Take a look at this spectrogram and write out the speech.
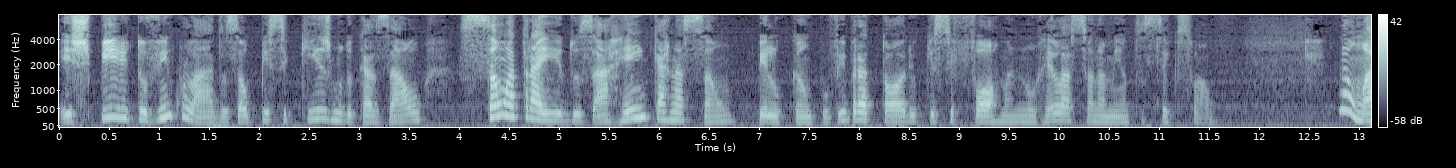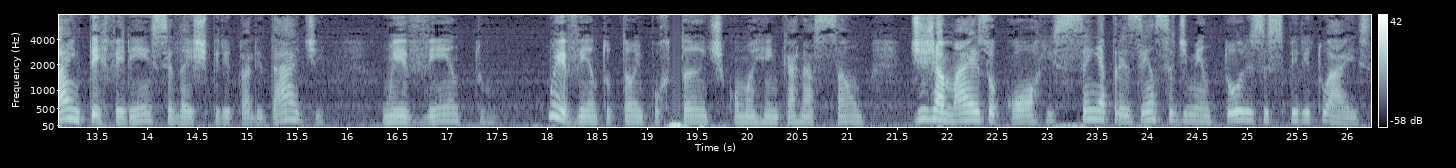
Espírito vinculados ao psiquismo do casal são atraídos à reencarnação pelo campo vibratório que se forma no relacionamento sexual. Não há interferência da espiritualidade? Um evento, um evento tão importante como a reencarnação, de jamais ocorre sem a presença de mentores espirituais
